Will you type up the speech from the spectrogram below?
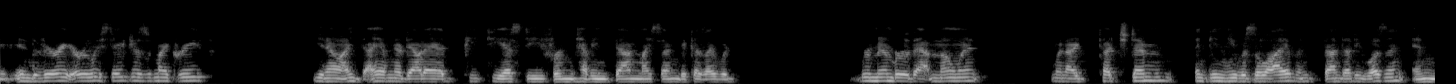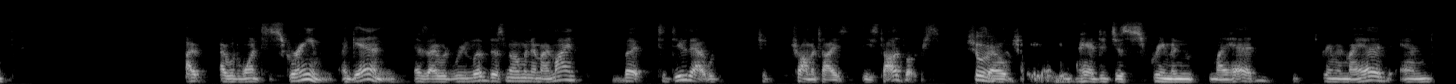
in the very early stages of my grief, you know, I, I have no doubt I had PTSD from having found my son because I would remember that moment when I touched him thinking he was alive and found out he wasn't. And I, I would want to scream again as I would relive this moment in my mind. But to do that would to traumatize these toddlers. Sure. So I had to just scream in my head, scream in my head. And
